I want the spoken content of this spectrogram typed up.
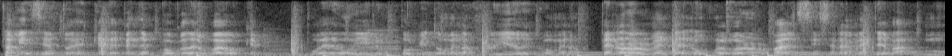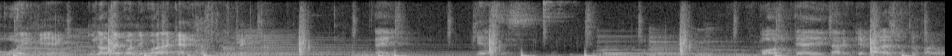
También cierto es que depende un poco del juego, que puede ir un poquito menos fluido y con menos... Pero normalmente en un juego normal, sinceramente, va muy bien. No tengo ninguna queja al respecto. Hey, ¿qué haces? Ponte a editar, que para eso te pago.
